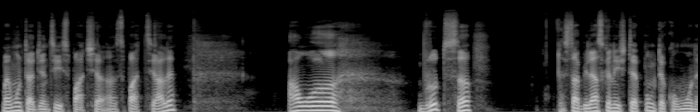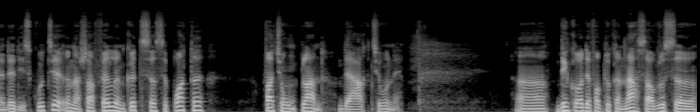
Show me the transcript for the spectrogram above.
mai multe agenții spațiale au uh, vrut să stabilească niște puncte comune de discuție în așa fel încât să se poată face un plan de acțiune. Uh, dincolo de faptul că NASA a vrut să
